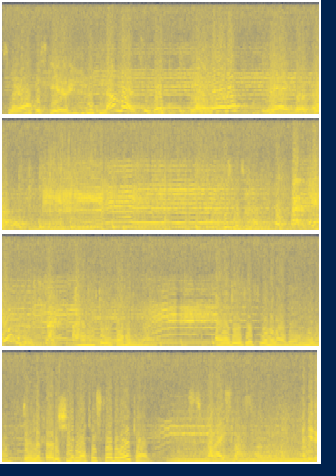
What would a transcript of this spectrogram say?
It's my office gear. Not much. Florida? Yeah, good. This one's hot. I don't have to work out anymore. All I do is lift women all day, you know, doing the photo shoot, and that takes care of the workout. This is priceless. I need a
